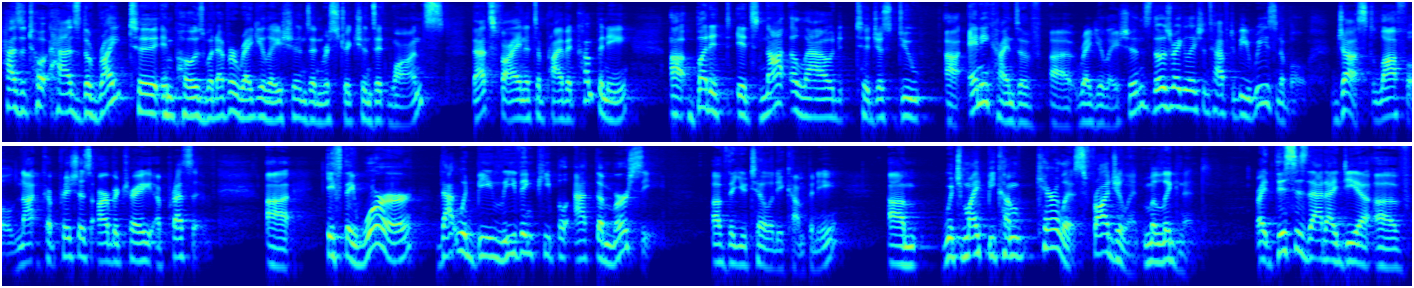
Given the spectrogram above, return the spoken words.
has to- has the right to impose whatever regulations and restrictions it wants. That's fine. It's a private company. Uh, but it, it's not allowed to just do uh, any kinds of uh, regulations. Those regulations have to be reasonable, just, lawful, not capricious, arbitrary, oppressive. Uh, if they were, that would be leaving people at the mercy of the utility company, um, which might become careless, fraudulent, malignant. Right? This is that idea of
